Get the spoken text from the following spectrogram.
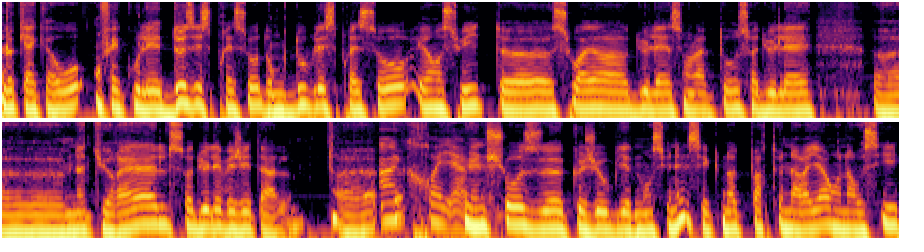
le cacao, on fait couler deux espressos, donc double espresso, et ensuite euh, soit du lait sans lactose, soit du lait euh, naturel, soit du lait végétal. Euh, Incroyable. une chose que j'ai oublié de mentionner, c'est que notre partenariat, on a aussi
